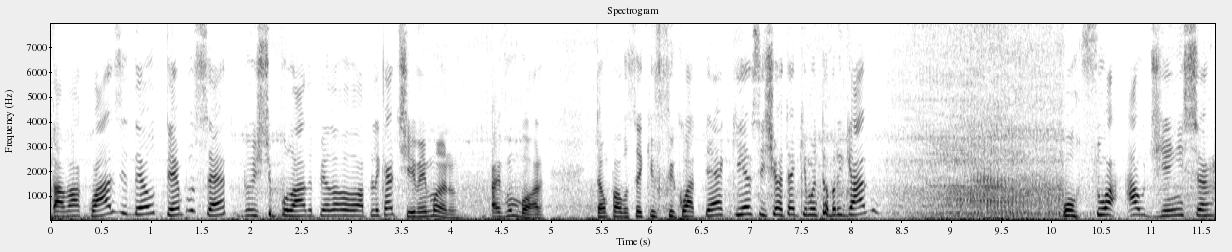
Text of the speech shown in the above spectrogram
Tava quase deu o tempo certo do estipulado pelo aplicativo, hein, mano. Aí, vambora. Então, pra você que ficou até aqui, assistiu até aqui, muito obrigado por sua audiência.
